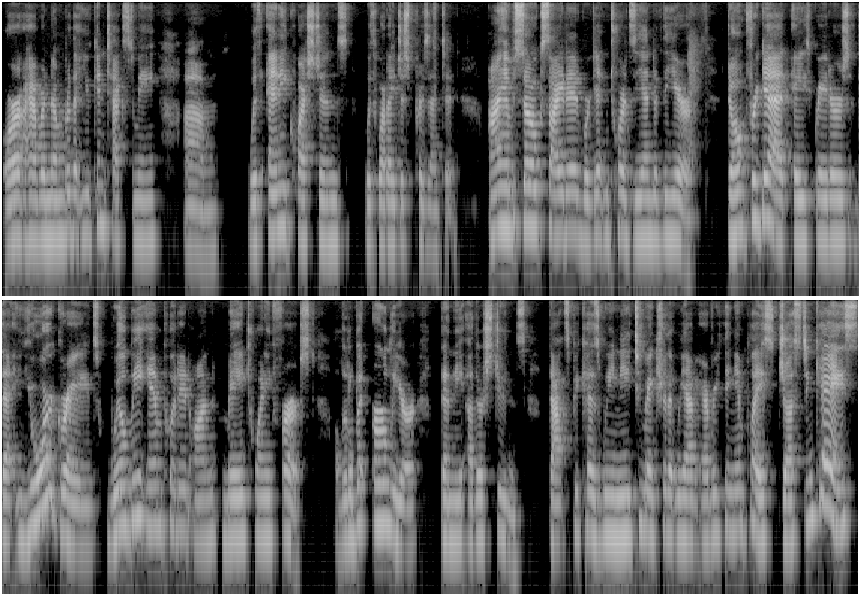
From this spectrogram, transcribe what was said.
or i have a number that you can text me um, with any questions with what i just presented I am so excited. We're getting towards the end of the year. Don't forget, eighth graders, that your grades will be inputted on May 21st, a little bit earlier than the other students. That's because we need to make sure that we have everything in place just in case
